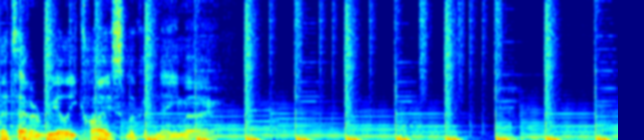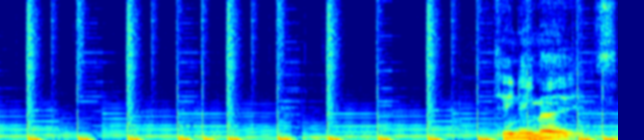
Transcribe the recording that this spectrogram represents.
Let's have a really close look at Nemo. Two Nemos.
